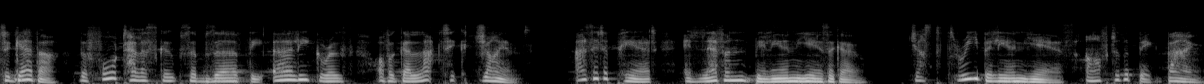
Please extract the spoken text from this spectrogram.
Together, the four telescopes observed the early growth of a galactic giant as it appeared 11 billion years ago, just 3 billion years after the Big Bang.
